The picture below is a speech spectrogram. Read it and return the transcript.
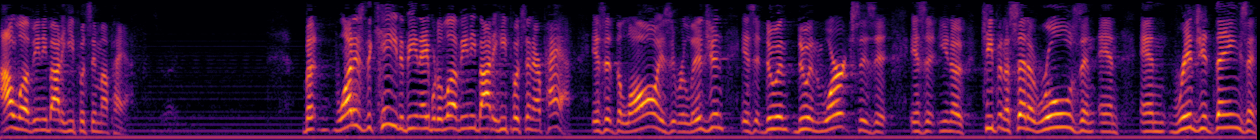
I'll love anybody he puts in my path. But what is the key to being able to love anybody he puts in our path? Is it the law? Is it religion? Is it doing doing works? Is it is it you know keeping a set of rules and and and rigid things and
